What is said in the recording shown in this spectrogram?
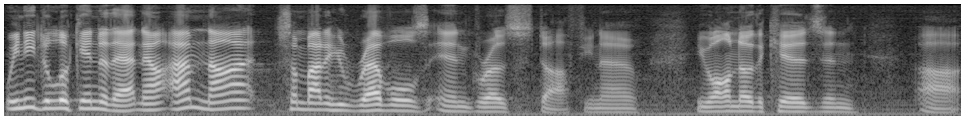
we need to look into that. Now, I'm not somebody who revels in gross stuff, you know. You all know the kids in uh,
